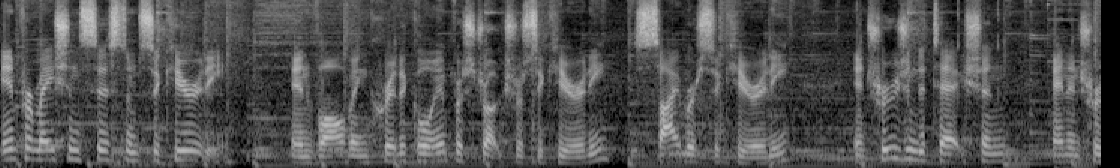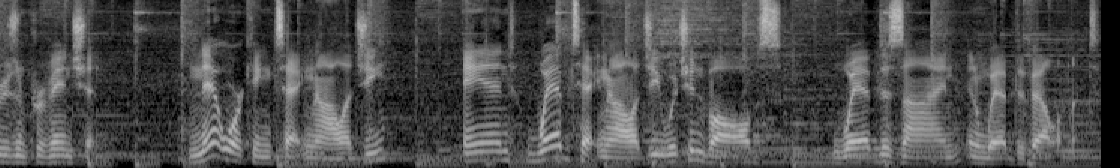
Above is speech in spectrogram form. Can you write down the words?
information system security involving critical infrastructure security, cybersecurity, intrusion detection, and intrusion prevention, networking technology, and web technology which involves web design and web development.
